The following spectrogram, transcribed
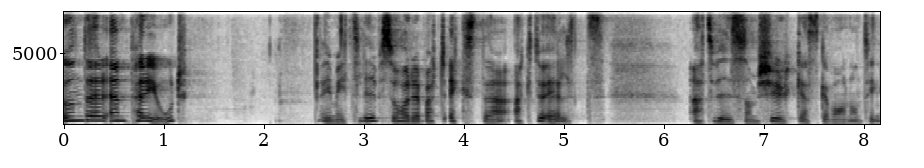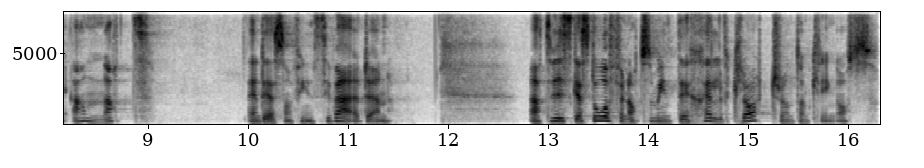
Under en period i mitt liv så har det varit extra aktuellt att vi som kyrka ska vara någonting annat än det som finns i världen. Att vi ska stå för något som inte är självklart runt omkring oss.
